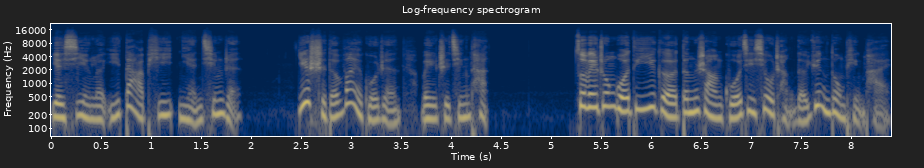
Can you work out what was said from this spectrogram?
也吸引了一大批年轻人，也使得外国人为之惊叹。作为中国第一个登上国际秀场的运动品牌，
